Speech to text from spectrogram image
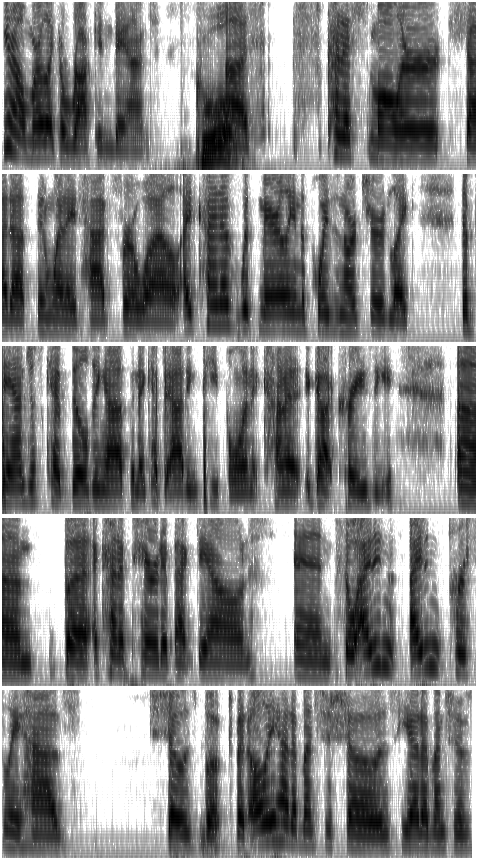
you know, more like a rockin' band. Cool. Uh, kind of smaller setup than what I'd had for a while. I kind of with Marilyn the Poison Orchard, like the band just kept building up, and I kept adding people, and it kind of it got crazy. Um, but I kind of pared it back down, and so I didn't I didn't personally have shows booked, but Ollie had a bunch of shows. He had a bunch of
